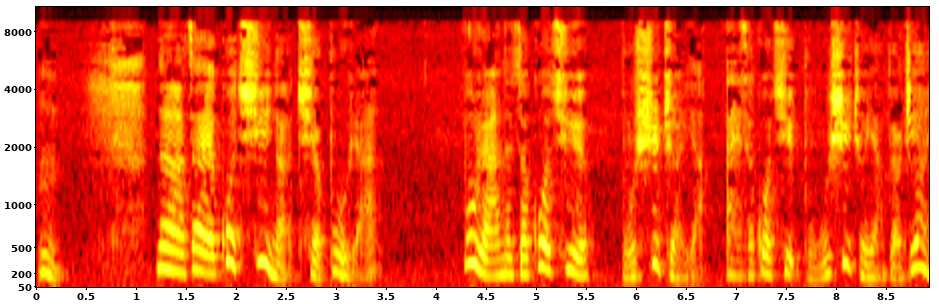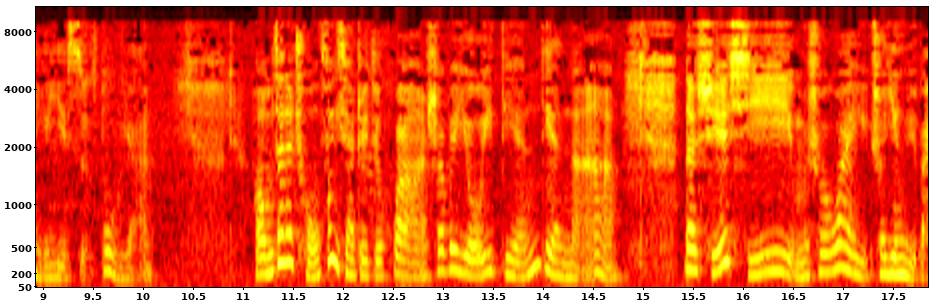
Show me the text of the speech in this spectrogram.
嗯，那在过去呢，却不然，不然呢，在过去不是这样。哎，在过去不是这样，表这样一个意思，不然。好，我们再来重复一下这句话啊，稍微有一点点难啊。那学习，我们说外语，说英语吧。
